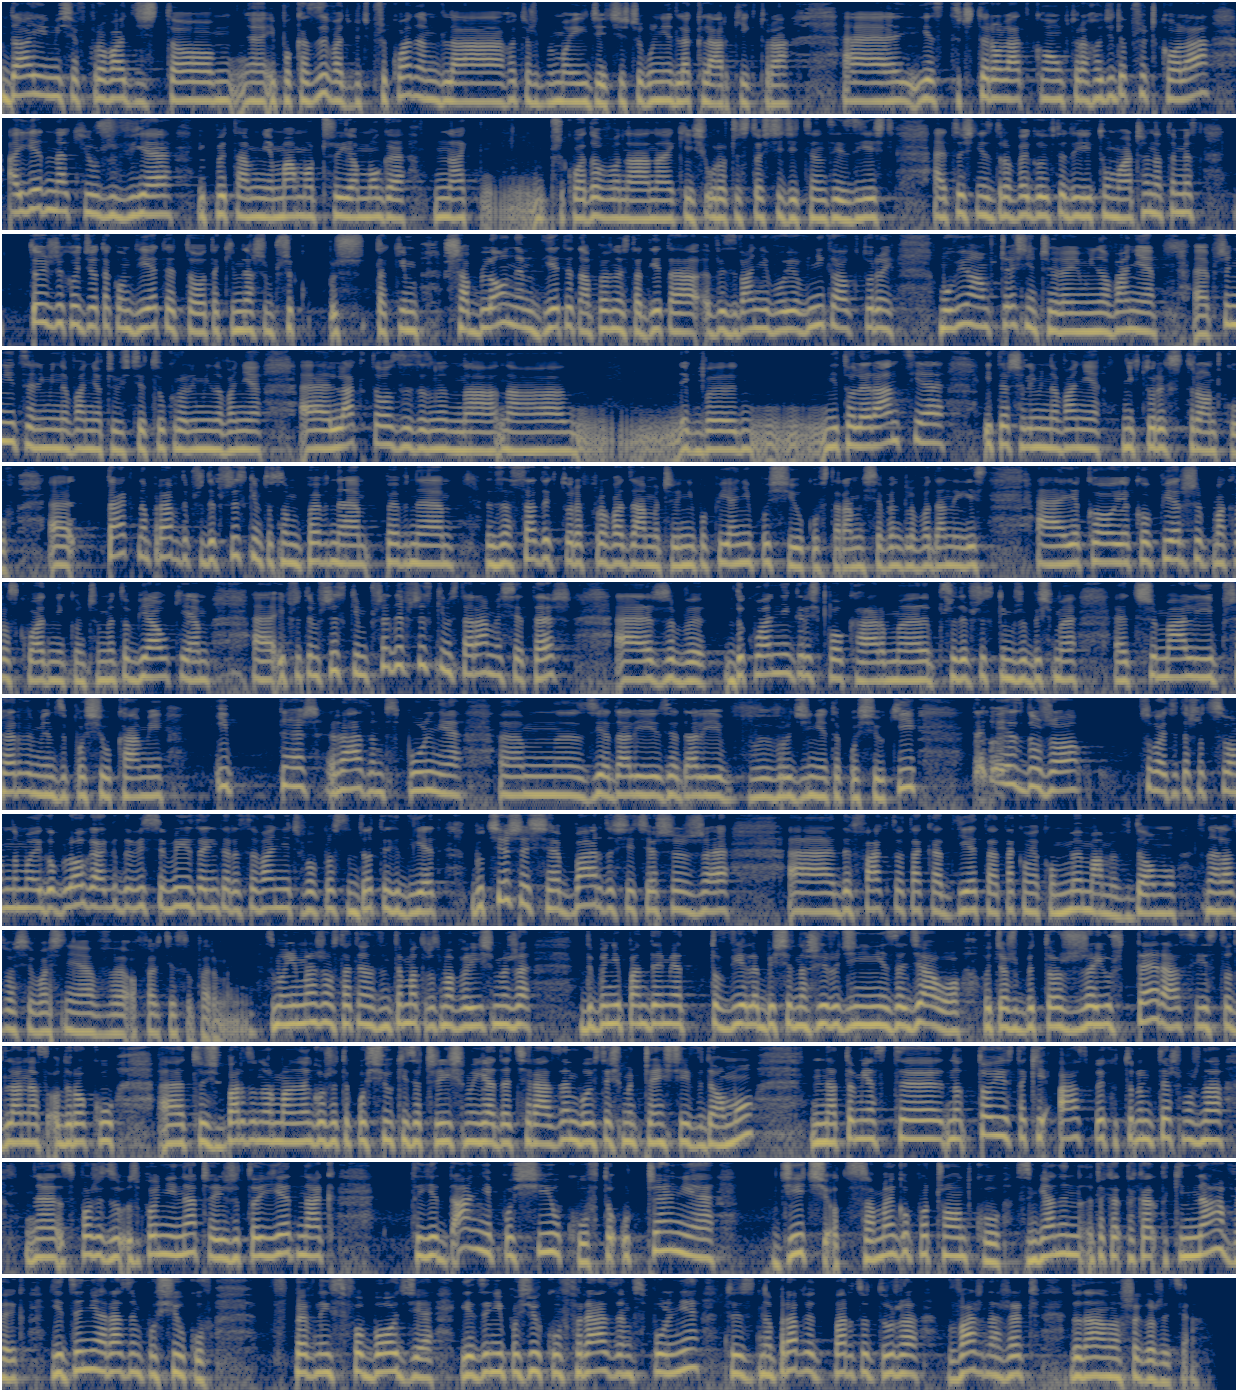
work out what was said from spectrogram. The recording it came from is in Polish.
udaje mi się wprowadzić to e, i pokazywać, być przykładem dla chociażby moich dzieci, szczególnie dla Klarki, która e, jest czterolatką, która chodzi do przedszkola, a jednak już wie i pyta mnie, mamo, czy ja mogę na, przykładowo na, na jakiejś uroczystości dziecięcej zjeść e, coś niezdrowego i wtedy jej tłumaczę. Natomiast to jeżeli chodzi o taką dietę, to takim naszym takim szablonem diety na pewno jest ta dieta wyzwanie wojownika, o której mówiłam wcześniej, czyli eliminowanie e, pszenicy, eliminowanie oczywiście cukru, eliminowanie e, laktozy ze względu na, na jakby nietolerancję i też eliminowanie niektórych strączków. Tak naprawdę przede wszystkim to są pewne, pewne zasady, które wprowadzamy, czyli niepopijanie posiłków, staramy się węglowodany jeść e, jako, jako pierwszy makroskładnik, kończymy to białkiem e, i przy tym wszystkim przede wszystkim staramy się też, e, żeby dokładnie gryźć pokarm, przede wszystkim żebyśmy trzymali przerwy między posiłkami i też razem wspólnie em, zjadali, zjadali w, w rodzinie te posiłki. Tego jest dużo. Słuchajcie, też odsyłam na mojego bloga, gdybyście byli zainteresowani, czy po prostu do tych diet, bo cieszę się, bardzo się cieszę, że e, de facto taka dieta, taką jaką my mamy w domu, znalazła się właśnie w ofercie Supermenu. Z moim mężem ostatnio na ten temat rozmawialiśmy, że gdyby nie pandemia, to wiele by się w naszej rodzinie nie zadziało. Chociażby to, że już teraz jest to dla nas od roku e, coś bardzo normalnego, że te posiłki zaczęliśmy jadać razem, bo jesteśmy częściej w domu. Natomiast e, no, to jest taki aspekt, o którym też można spojrzeć zu- zupełnie inaczej, że to jednak to jedanie posiłków, to uczenie dzieci od samego początku, zmiany, taka, taka, taki nawyk jedzenia razem posiłków w pewnej swobodzie, jedzenie posiłków razem, wspólnie, to jest naprawdę bardzo duża, ważna rzecz dodana do naszego życia.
